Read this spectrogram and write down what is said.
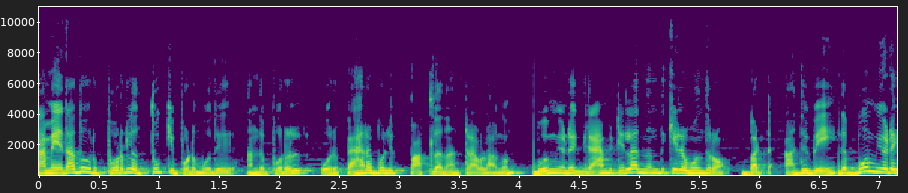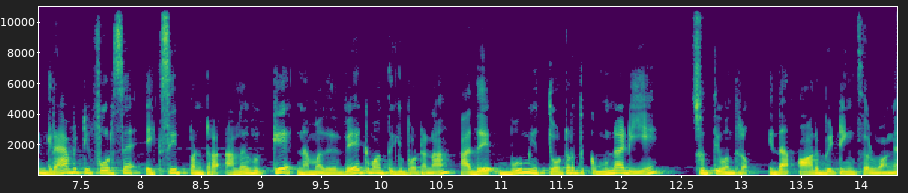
நம்ம ஏதாவது ஒரு பொருளை தூக்கி போடும்போது அந்த பொருள் ஒரு பேரபோலிக் பாத்தில் தான் ட்ராவல் ஆகும். பூமியோட கிராவிட்டியில் அது வந்து கீழே விழுந்துரும். பட் அதுவே இந்த பூமியோட கிராவிட்டி ஃபோர்ஸை எக்ஸீட் பண்ணுற அளவுக்கு நம்ம அது வேகமாக தூக்கி போட்டோம்னா அது பூமியை தொடுறதுக்கு முன்னாடியே சுற்றி வந்துடும் இதான் ஆர்பிட்டிங் சொல்லுவாங்க.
